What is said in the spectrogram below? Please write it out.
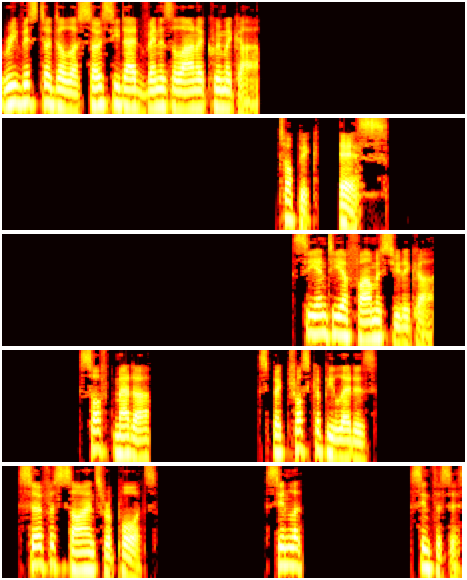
Revista de la Sociedad Venezolana Química. Topic S. Scientia Pharmaceutica Soft matter. Spectroscopy letters Surface science reports. Synlett Synthesis.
